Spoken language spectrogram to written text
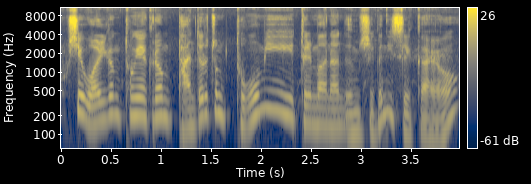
혹시 월경통에 그럼 반대로 좀 도움이 될 만한 음식은 있을까요?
